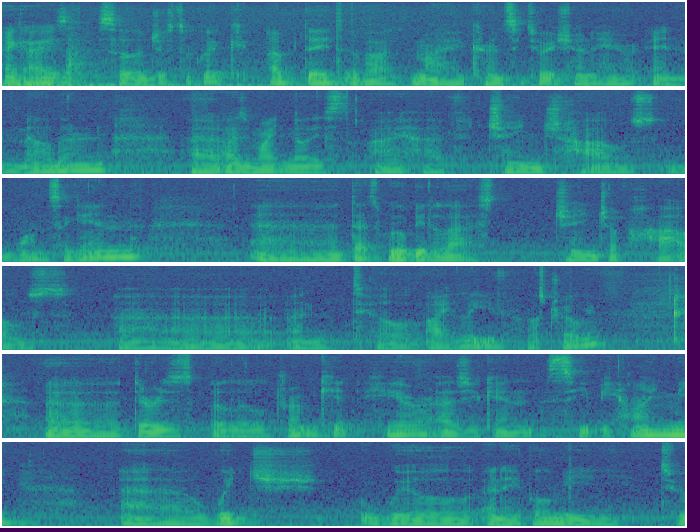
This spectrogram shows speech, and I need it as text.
Hi guys, so just a quick update about my current situation here in Melbourne. Uh, as you might notice, I have changed house once again. Uh, that will be the last change of house uh, until I leave Australia. Uh, there is a little drum kit here, as you can see behind me, uh, which will enable me to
